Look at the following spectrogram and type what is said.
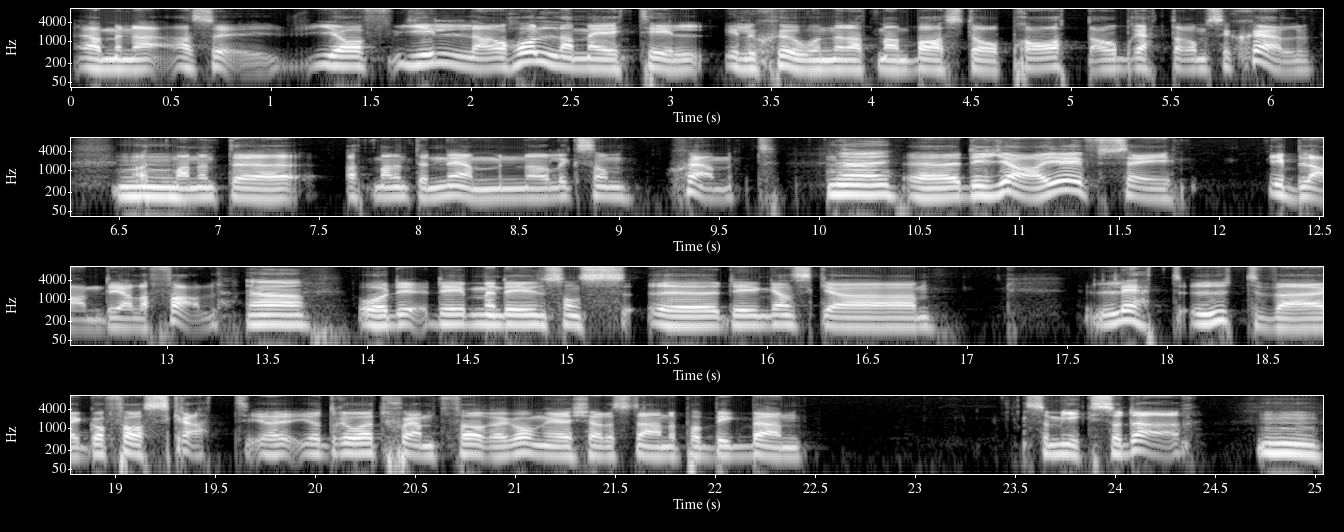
jag, menar, alltså, jag gillar att hålla mig till illusionen att man bara står och pratar och berättar om sig själv. Mm. Att, man inte, att man inte nämner liksom, skämt. Nej. Eh, det gör jag i och för sig ibland i alla fall. Ja. Och det, det, men det är ju en sån, eh, det är en ganska lätt utväg att få skratt. Jag, jag drog ett skämt förra gången jag körde stand på Big Ben som gick sådär. Mm.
